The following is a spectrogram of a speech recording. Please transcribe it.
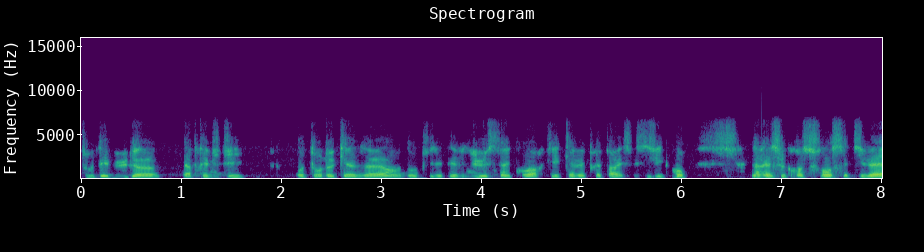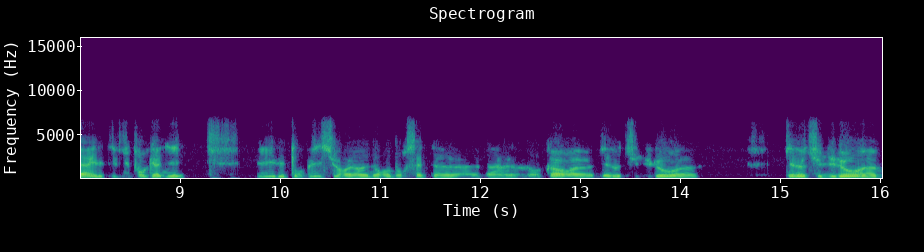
tout début d'après-midi, autour de 15 heures. Donc, il était venu, c'est un coureur qui, qui, avait préparé spécifiquement la Race Cross France cet hiver. Il était venu pour gagner et il est tombé sur euh, remboursette euh, ben, encore euh, bien au-dessus du lot, bien au-dessus du lot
